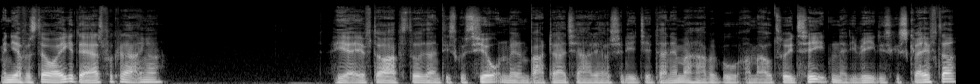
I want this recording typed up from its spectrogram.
men jeg forstår ikke deres forklaringer. Herefter opstod der en diskussion mellem Bhattacharya og Sri Chaitanya Mahaprabhu om autoriteten af de vediske skrifter,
